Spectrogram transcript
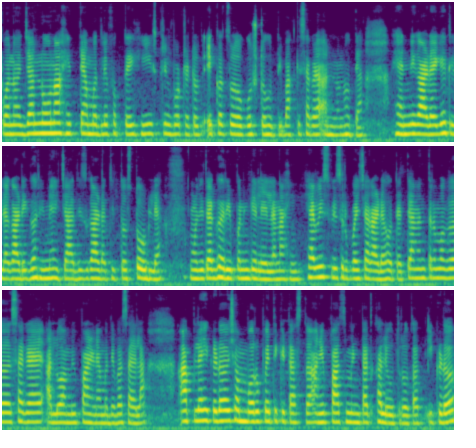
पण ज्या नोन आहेत त्यामधले फक्त ही स्प्रिंग पोटॅटो एकच गोष्ट होती. बाकी सगळ्या अन्न होत्या. ह्यांनी गाड्या घेतल्या गाडी घरी न्यायच्या आधीच गाड्या तिथंच तोडल्या. म्हणजे त्या घरी पण गेलेल्या नाही. ह्या वीस वीस रुपयाच्या गाड्या होत्या. त्यानंतर मग सगळ्या आलो आम्ही पाळण्यामध्ये बसायला. आपल्या इकडं शंभर रुपये तिकीट असतं आणि पाच मिनटात खाली उतरवतात. इकडं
